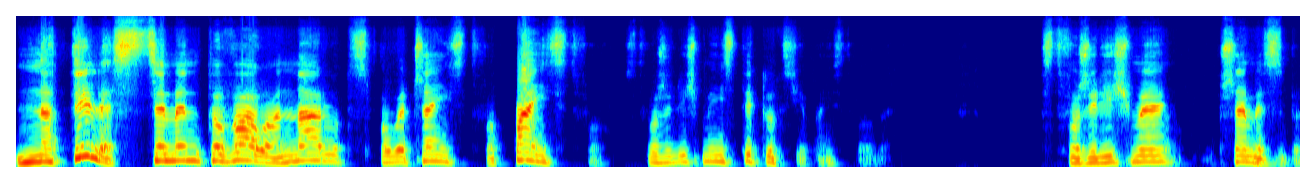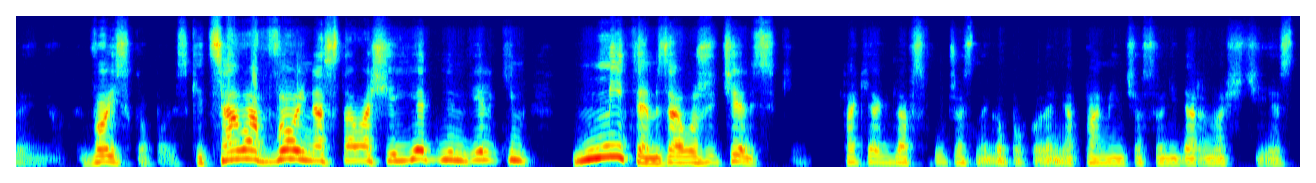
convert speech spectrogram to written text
na tyle scementowała naród, społeczeństwo, państwo. Stworzyliśmy instytucje państwowe, stworzyliśmy przemysł zbrojny, wojsko polskie. Cała wojna stała się jednym wielkim mitem założycielskim. Tak jak dla współczesnego pokolenia pamięć o Solidarności jest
